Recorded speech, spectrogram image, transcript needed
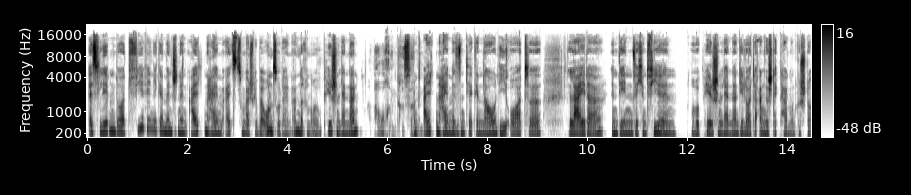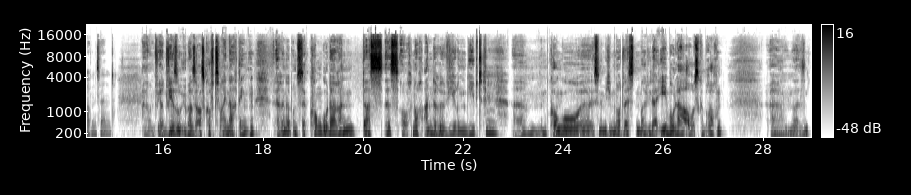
Es leben dort viel weniger Menschen in Altenheimen als zum Beispiel bei uns oder in anderen europäischen Ländern. Auch interessant. Und Altenheime sind ja genau die Orte, leider, in denen sich in vielen europäischen Ländern die Leute angesteckt haben und gestorben sind. Und während wir so über SARS-CoV-2 nachdenken, erinnert uns der Kongo daran, dass es auch noch andere Viren gibt. Ähm, Im Kongo äh, ist nämlich im Nordwesten mal wieder Ebola ausgebrochen. Ähm, sind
